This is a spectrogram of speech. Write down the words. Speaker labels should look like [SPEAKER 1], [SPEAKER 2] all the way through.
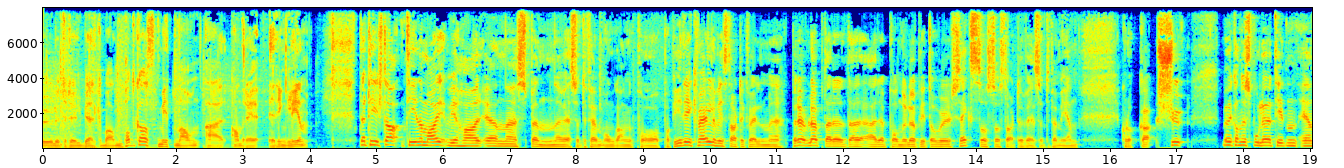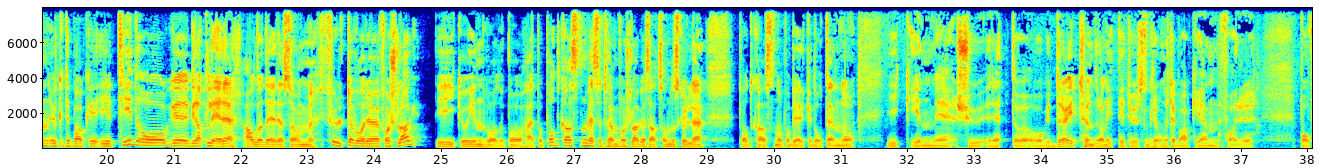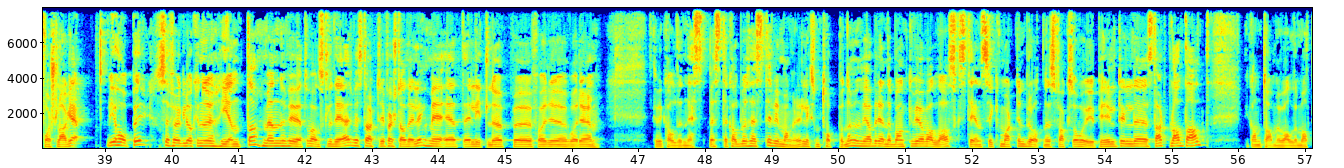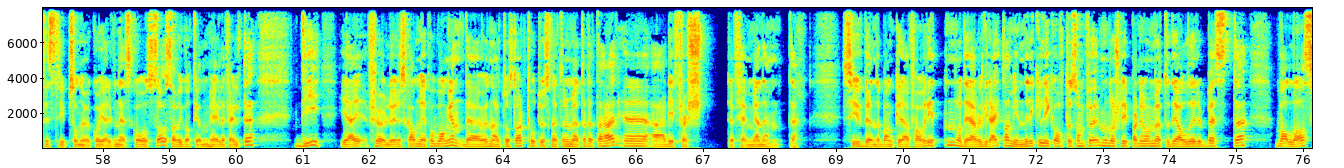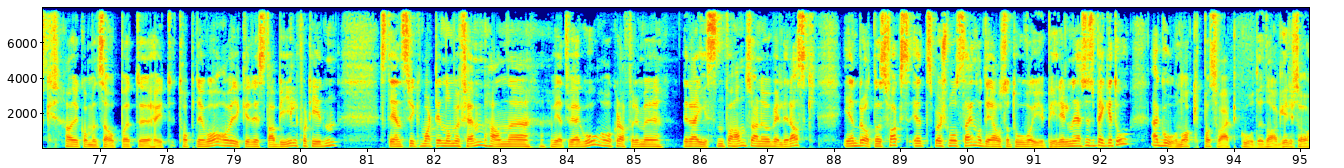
[SPEAKER 1] Du lytter til Bjerkebanen podkast. Mitt navn er André Ringlien. Det er tirsdag 10. mai. Vi har en spennende V75-omgang på papiret i kveld. Vi starter kvelden med prøveløp. Der er det, er poniløp litt over seks, og så starter V75 igjen klokka sju. Men vi kan jo spole tiden en uke tilbake i tid, og gratulere alle dere som fulgte våre forslag. De gikk jo inn både på, her på podkasten, V75-forslaget satt som det skulle. Podkasten og på bjerke.no gikk inn med sju rette og drøyt 190 000 kroner tilbake igjen for, på forslaget. Vi håper selvfølgelig å kunne gjenta, men vi vet hvor vanskelig det er. Vi starter i første avdeling med et eliteløp for våre skal vi kalle det nest beste kaldblodshester. Vi mangler liksom toppene, men vi har Brennebanke, vi har Vallask, Stensvik, Martin, Bråtnesfax og Voiepil til eh, start, blant annet. Vi kan ta med Valle, Mattis, Tripson, Øke og Jerven Eske også, så har vi gått gjennom hele feltet. De jeg føler skal med på bongen, det er jo en autostart, 2100 meter dette her, eh, er de første fem jeg nevnte. Syv brennebanker er favoritten, og det er vel greit. Han vinner ikke like ofte som før, men nå slipper han jo å møte de aller beste. Vallask har kommet seg opp på et eh, høyt toppnivå og virker stabil for tiden. Stensvik-Martin nummer fem, han eh, vet vi er god, og klaffer med reisen for han, så er han jo veldig rask. En Bråtnes-faks, et spørsmålstegn, og det er også to Voiepiril. Men jeg syns begge to er gode nok på svært gode dager, så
